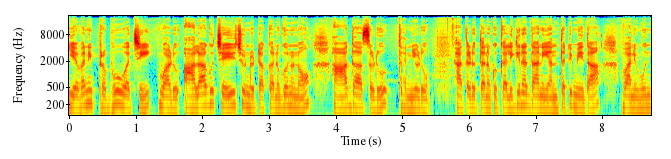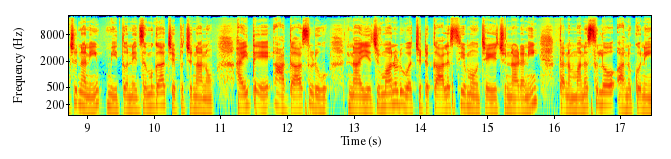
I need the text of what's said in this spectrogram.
ఎవని ప్రభువు వచ్చి వాడు అలాగు చేయుచుండుట కనుగొనునో ఆ దాసుడు ధన్యుడు. అతడు తనకు కలిగిన దాని అంతటి మీద వాని ఉంచునని మీతో నిజముగా చెప్పుచున్నాను. అయితే ఆ దాసుడు నా యజమానుడు వచ్చుట కాలస్యము చేయుచున్నాడని తన మనసులో అనుకుని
